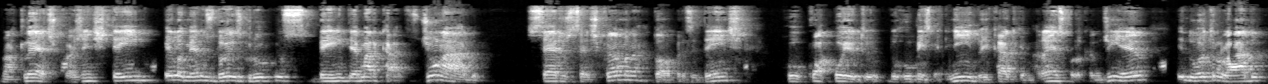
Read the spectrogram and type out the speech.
no Atlético, a gente tem pelo menos dois grupos bem demarcados. De um lado, Sérgio Sete Câmara, atual presidente, com o apoio do, do Rubens Menin, do Ricardo Guimarães, colocando dinheiro, e do outro lado,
